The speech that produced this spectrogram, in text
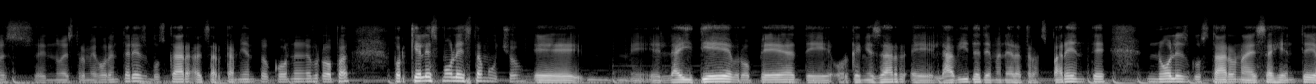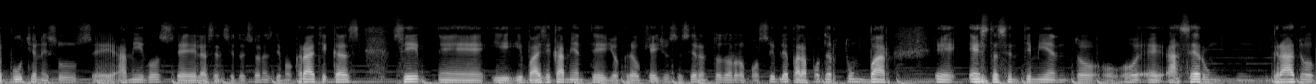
es en nuestro mejor interés buscar acercamiento con Europa porque les molesta mucho eh, eh, la idea europea de organizar eh, la vida de manera transparente. No les gustaron a esa gente, Putin y sus amigos, las instituciones democráticas, ¿sí? Y, básicamente yo creo que ellos hicieron todo lo posible para poder tumbar este sentimiento o, hacer un, un grado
